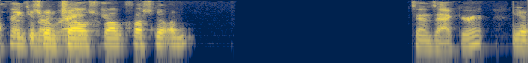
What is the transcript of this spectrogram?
I think is when right. Charles Schwab first got on. Sounds accurate. Yeah.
